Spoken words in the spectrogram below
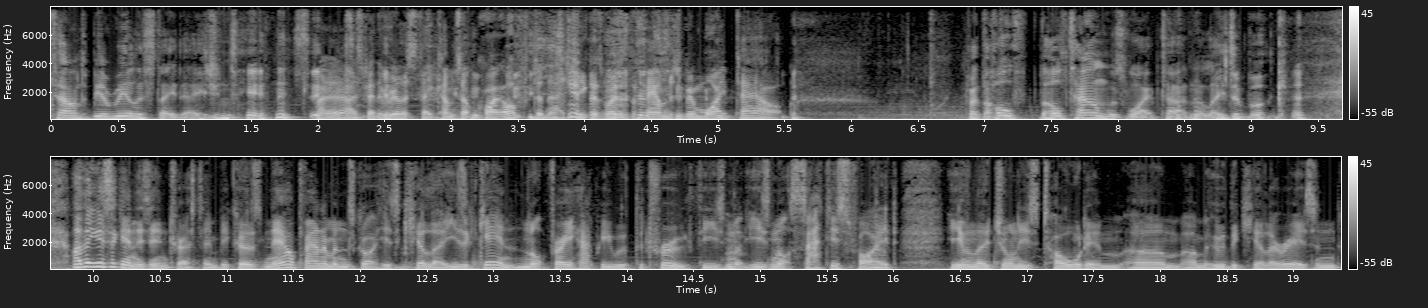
town to be a real estate agent in. Is I don't know. I expect the real estate comes up quite often actually because most of the families have been wiped out. In fact, the whole the whole town was wiped out in a later book. I think this again is interesting because now Bannerman's got his killer. He's again not very happy with the truth. He's not he's not satisfied, even though Johnny's told him um, um, who the killer is, and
